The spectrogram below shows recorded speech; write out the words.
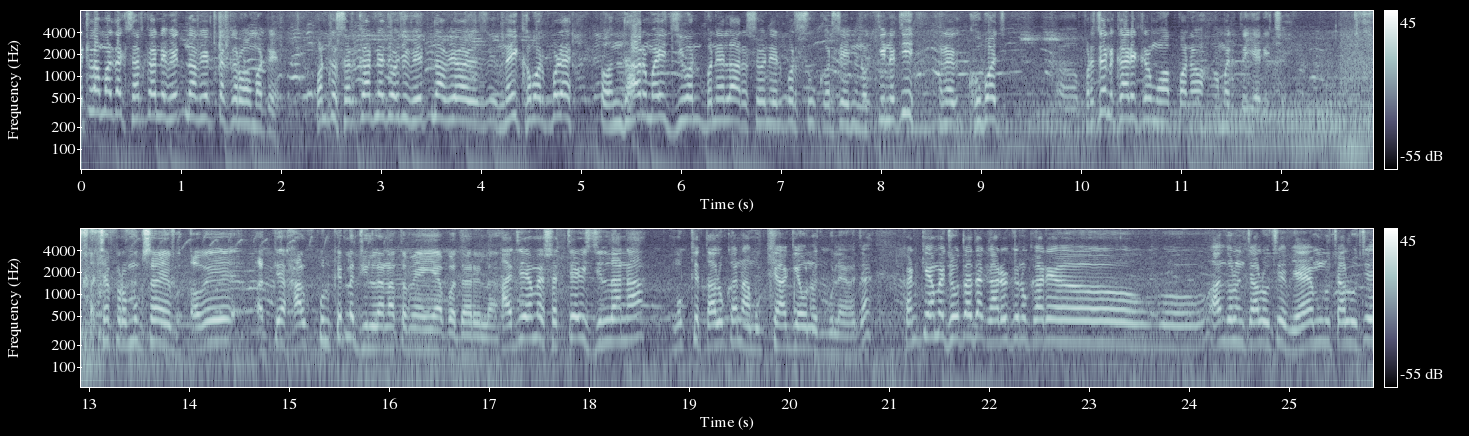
એટલા માટે સરકારને વેદના વ્યક્ત કરવા માટે. પરંતુ સરકારને જો હજી વેદના નહીં ખબર પડે તો અંધારમય જીવન બનેલા રસોઈને હેલ્પર શું કરશે એનું નક્કી નથી અને ખૂબ જ પ્રચંડ કાર્યક્રમો આપવાના અમારી તૈયારી છે. અચ્છા પ્રમુખ સાહેબ હવે અત્યારે હાલ કુલ કેટલા જિલ્લાના તમે અહીંયા પધારેલા? આજે અમે સત્યાવીસ જિલ્લાના મુખ્ય તાલુકાના મુખ્ય આગેવાનો જ બોલાવ્યા હતા. કારણ કે અમે જોતા હતા કે આરોગ્યનું કાર્ય આંદોલન ચાલુ છે વ્યાયામનું ચાલુ છે.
